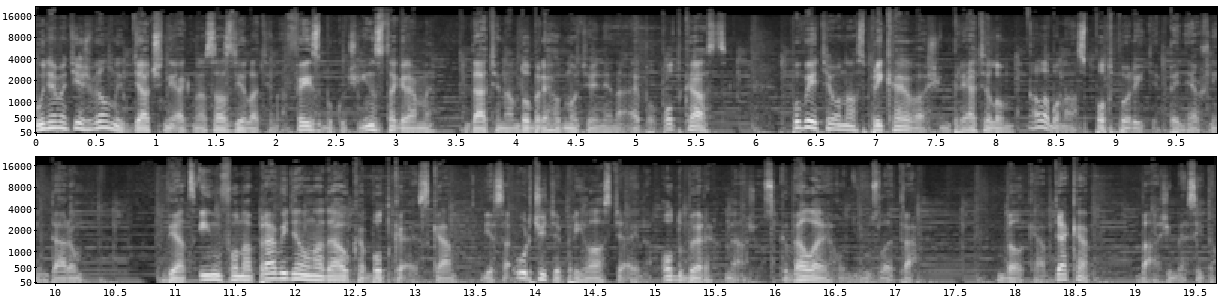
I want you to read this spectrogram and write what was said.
Budeme tiež veľmi vďační, ak nás zazdielate na Facebooku či Instagrame, dáte nám dobré hodnotenie na Apple Podcasts, poviete o nás prikajú vašim priateľom alebo nás podporíte peňažným darom. Viac info na pravidelnadavka.sk, kde sa určite prihláste aj na odber nášho skvelého newslettera. Veľká vďaka, vážime si to.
